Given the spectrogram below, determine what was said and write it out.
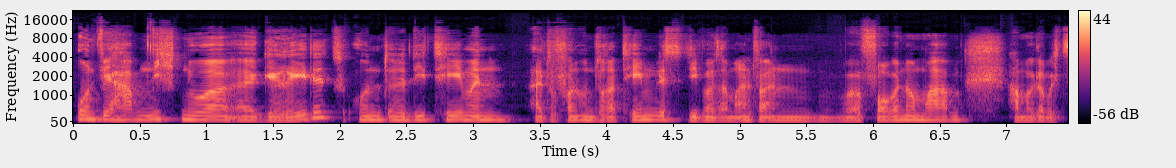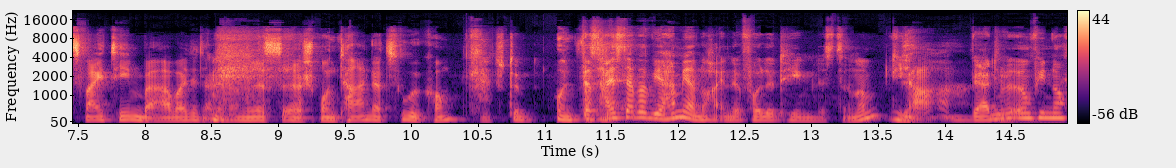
Und wir haben nicht nur äh, geredet und äh, die Themen, also von unserer Themenliste, die wir uns am Anfang äh, vorgenommen haben, haben wir, glaube ich, zwei Themen bearbeitet. Alles andere ist äh, spontan dazugekommen. Stimmt. Und Das heißt aber, wir haben ja noch eine volle Themenliste, ne? Die Ja. werden wir irgendwie noch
